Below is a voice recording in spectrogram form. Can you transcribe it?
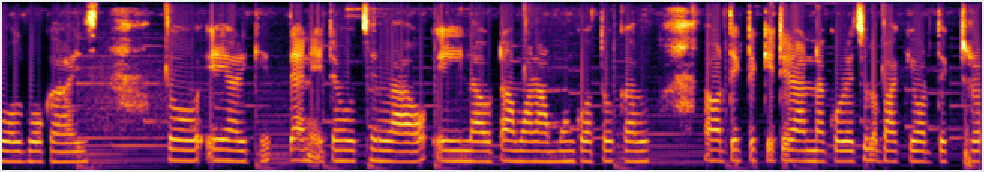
বলব গাইস তো এই আর কি। দেন এটা হচ্ছে লাউ। এই লাউটা আমার আম্মু গতকাল অর্ধেকটা কেটে রান্না করেছিল, বাকি অর্ধেকটা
